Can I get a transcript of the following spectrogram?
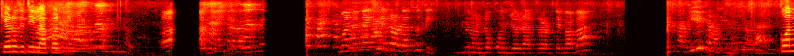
खेळू दे तिला पण कोण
